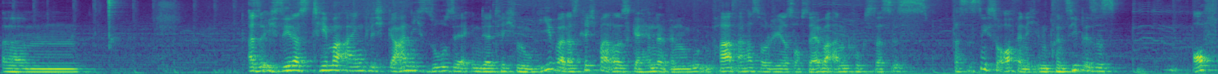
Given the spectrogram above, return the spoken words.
Ähm, also ich sehe das Thema eigentlich gar nicht so sehr in der Technologie, weil das kriegt man alles gehandelt, wenn du einen guten Partner hast oder dir das auch selber anguckst. Das ist, das ist nicht so aufwendig. Im Prinzip ist es oft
